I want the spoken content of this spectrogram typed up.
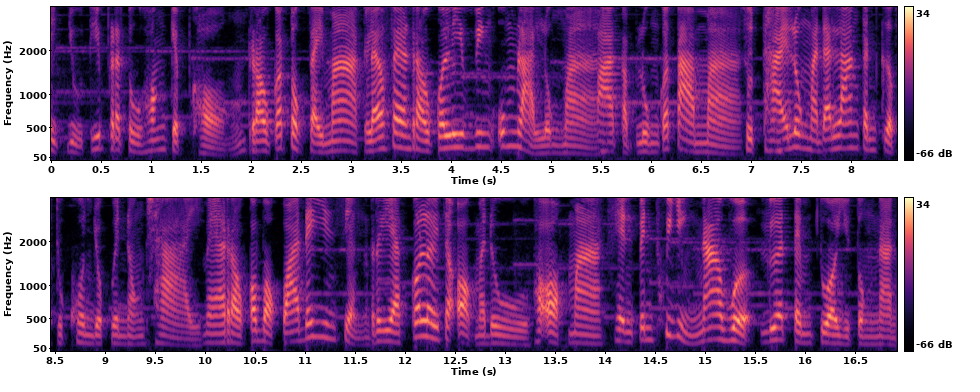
ติดอยู่ที่ประตูห้องเก็บของ เราก็ตกใจมาก แล้วแฟนเราก็รีบวิ่งอุ้มหลานลงมาปากับลุงก็ตามมา สุดท้ายลงมาด้านล่างกันเกือบทุกคนยกเว้นน้องชาย แม่เราก็บอกว่าได้ยินเสียงเรียกก็เลยจะออกมาดู พอออกมาเห็นเป็นผู้หญิงหน้าเวอะเลือดเต็มตัวอยู่ตรงนั้น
